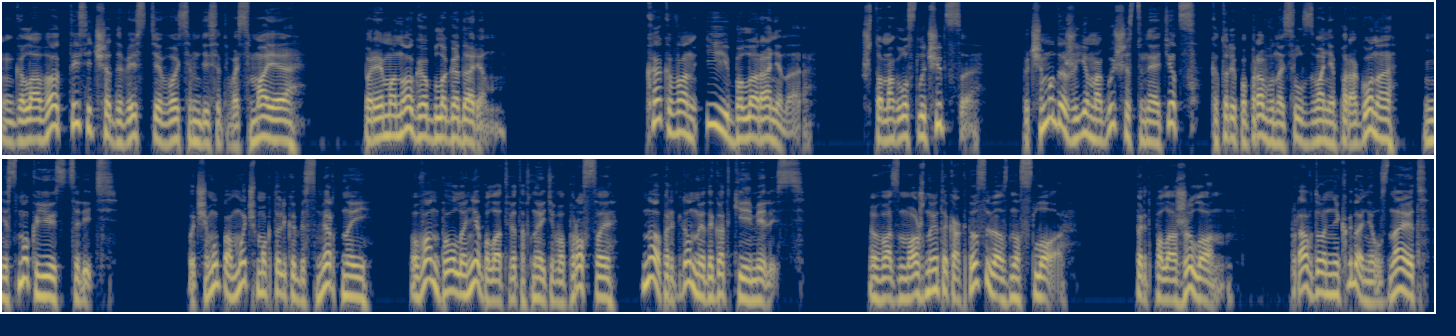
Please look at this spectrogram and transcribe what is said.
Глава 1288. Премного благодарен. Как Ван И была ранена? Что могло случиться? Почему даже её могущественный отец, который по праву носил звание Парагона, не смог её исцелить? Почему помочь мог только Бессмертный? У Ван Буэлла не было ответов на эти вопросы, но определённые догадки имелись. Возможно, это как-то связано с Ло. Предположил он. Правда, он никогда не узнает,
